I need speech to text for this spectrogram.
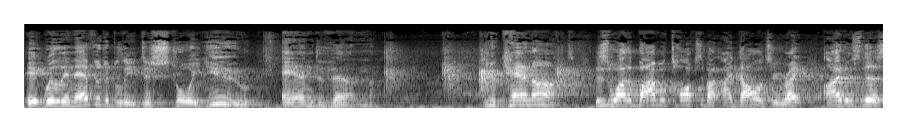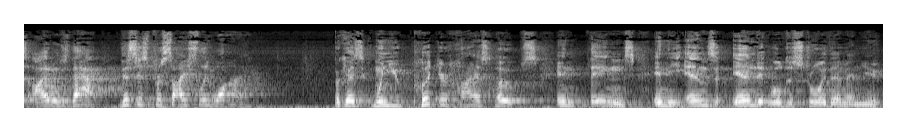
it will inevitably destroy you and them. You cannot. This is why the Bible talks about idolatry, right? Idols this, idols that. This is precisely why. Because when you put your highest hopes in things, in the ends, end it will destroy them and you.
